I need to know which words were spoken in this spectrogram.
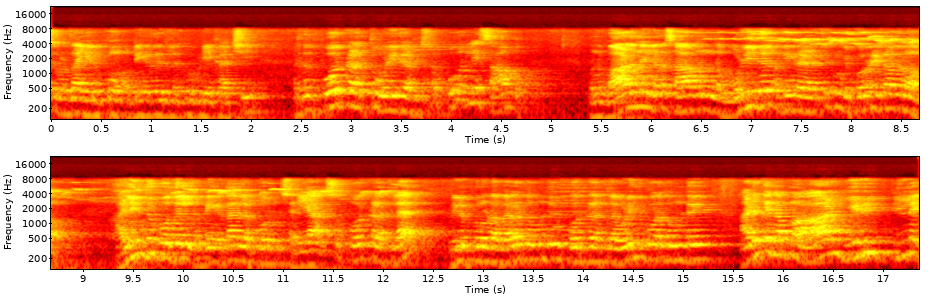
சூழல் தான் இருக்கும் அப்படிங்கிறது இதில் இருக்கக்கூடிய காட்சி. அடுத்தது போர்க்களத்து ஒளிகள் அப்படின்னு சொன்னால் போர்லேயே சாவும் ஒன்று வாழணும் இல்லைன்னா சாவணும் ஒளிதல் அப்படிங்கிற இடத்துக்கு இங்கே பொருள் என்ன வரும்? அழிந்து போதல் அப்படிங்கிறது தான் இதில் பொருள் சரியா? ஸோ போர்க்களத்தில் விழுப்புணோட வர்றது உண்டு போர்க்களத்துல ஒளிந்து போறது உண்டு. அடுத்து என்ன ஆண் எரி பிள்ளை.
